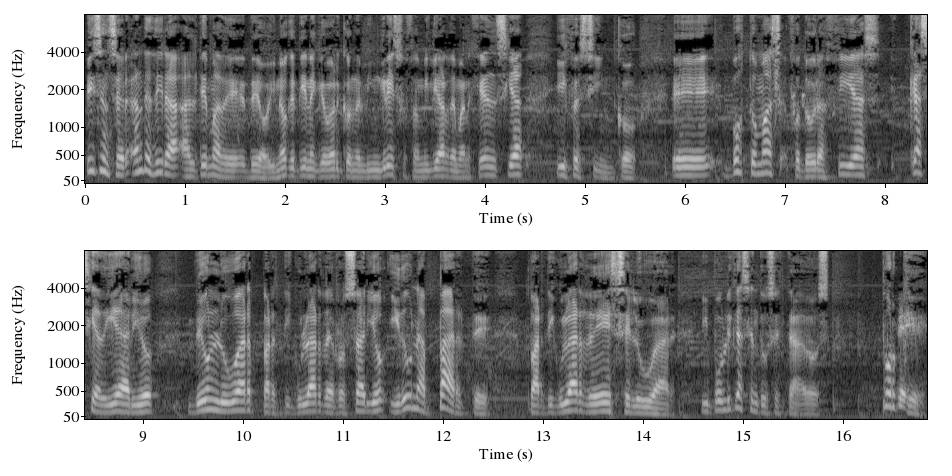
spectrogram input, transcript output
Licenser, antes de ir a- al tema de, de hoy, ¿no? que tiene que ver con el ingreso familiar de emergencia IFE 5, eh, vos tomás fotografías casi a diario de un lugar particular de Rosario y de una parte particular de ese lugar y publicás en tus estados. ¿Por Sí. qué?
